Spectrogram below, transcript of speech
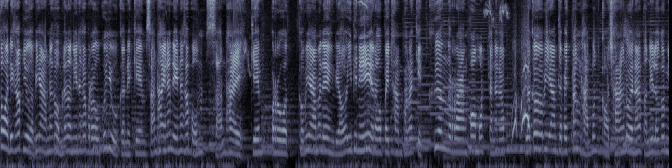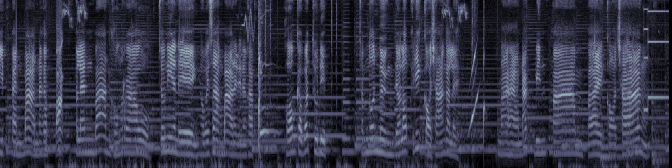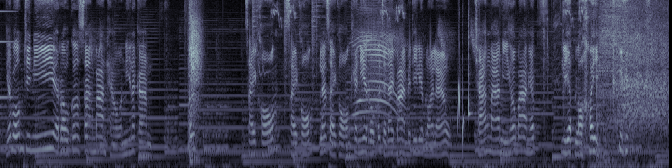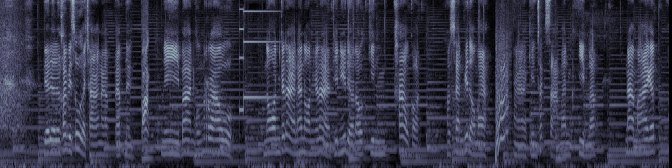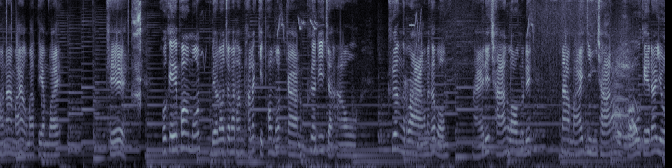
สวัสดีครับ อยู่กับพี่อามนะครับผมและตอนนี้นะครับเราก็อยู่กันในเกมสารไทยนั่นเองนะครับผมสารไทยเกมโปรดของพี่อามนั่นเองเดี๋ยวอีพีนี้เราไปทำภารกิจเครื่องรางพ่อมดกันนะครับ แล้วก็พี่อามจะไปตั้งฐานบนเกาะช้างด้วยนะ ตอนนี้เราก็มีแปลนบ้านนะครับแปลนบ้านของเราเจ้านี่นั่นเองเอาไว้สร้างบ้านนั่นเองนะครับ พร้อมกับวัตถุดิบจำนวนหนึ่งเดี๋ยวเราไปที่เกาะช้างกันเลย มาหานักบินปาล์มไปเกาะช้างเดี๋ยวผมทีนี้เราก็สร้างบ้านแถวนี้ละกัน ใส่ของใส่ของและใส่ของแค่นี้เราก็จะได้บ้านไปที่เรียบร้อยแล้ว ช้างมาหนีเข้าบ้านครับ เรียบร้อย เดี๋ยวเดี๋ยวเดี๋ยวค่อยไปสู้กับช้างนะครับ แป๊บหนึ่งนี่บ้านของเรา นอนก็ได้นะนอนก็ได้ ทีนี้เดี๋ยวเรากินข้าวก่อนเอาแซนด์วิชออกมาอ่ากินสักสามอันก็อิ่มแล้ว หน้าไม้ครับ เอาหน้าไม้ออกมาเตรียมไว้โอเคโอเค พ่อมด เดี๋ยวเราจะมาทำภารกิจพ่อมดกันเพื่อที่จะเอา เครื่องรางนะครับผม ไหนดิช้างลองดูดิ หน้าไม้ยิงช้าง โอ้โหโอเคได้อยู่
